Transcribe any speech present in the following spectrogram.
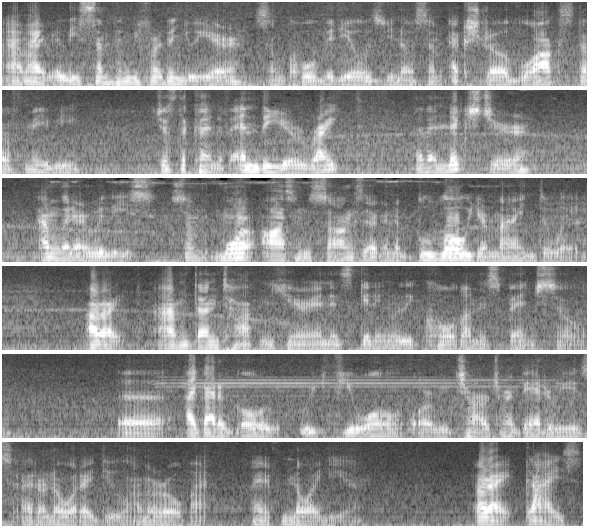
I might release something before the new year. Some cool videos, you know, some extra vlog stuff maybe. Just to kind of end the year right. And then next year, I'm to release some more awesome songs that are to blow your mind away. Alright, I'm done talking here and it's getting really cold on this bench, so uh, I gotta go refuel or recharge my batteries. I don't know what I do. I'm a robot. I have no idea. Alright, guys.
